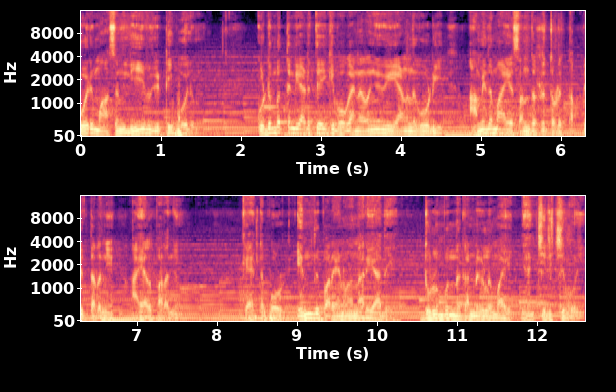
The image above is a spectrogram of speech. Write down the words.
ഒരു മാസം ലീവ് കിട്ടി പോലും. കുടുംബത്തിന്റെ അടുത്തേക്ക് പോകാൻ ഇറങ്ങുകയാണെന്ന് കൂടി അമിതമായ സന്തോഷത്തോടെ തപ്പിത്തടഞ്ഞ് അയാൾ പറഞ്ഞു കേട്ടപ്പോൾ എന്ത് പറയണമെന്നറിയാതെ തുളുമ്പുന്ന കണ്ണുകളുമായി ഞാൻ ചിരിച്ചുപോയി.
